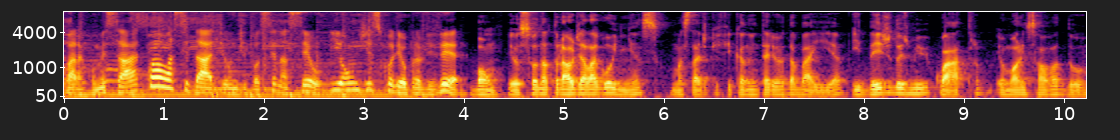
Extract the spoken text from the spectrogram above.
Para começar, qual a cidade onde você nasceu e onde escolheu para viver? Bom, eu sou natural de Alagoinhas, uma cidade que fica no interior da Bahia, e desde 2004 eu moro em Salvador.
